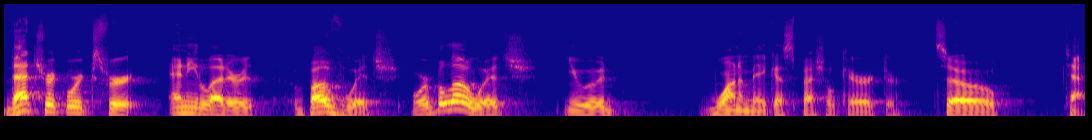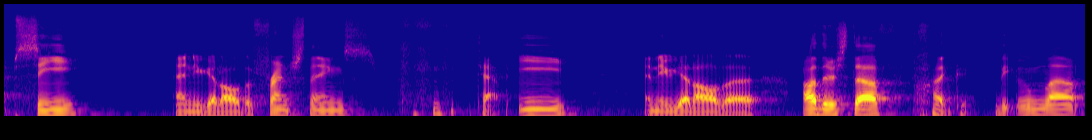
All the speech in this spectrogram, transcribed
That trick works for any letter above which or below which you would want to make a special character. So tap C, and you get all the French things. tap E, and you get all the other stuff, like the umlaut.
